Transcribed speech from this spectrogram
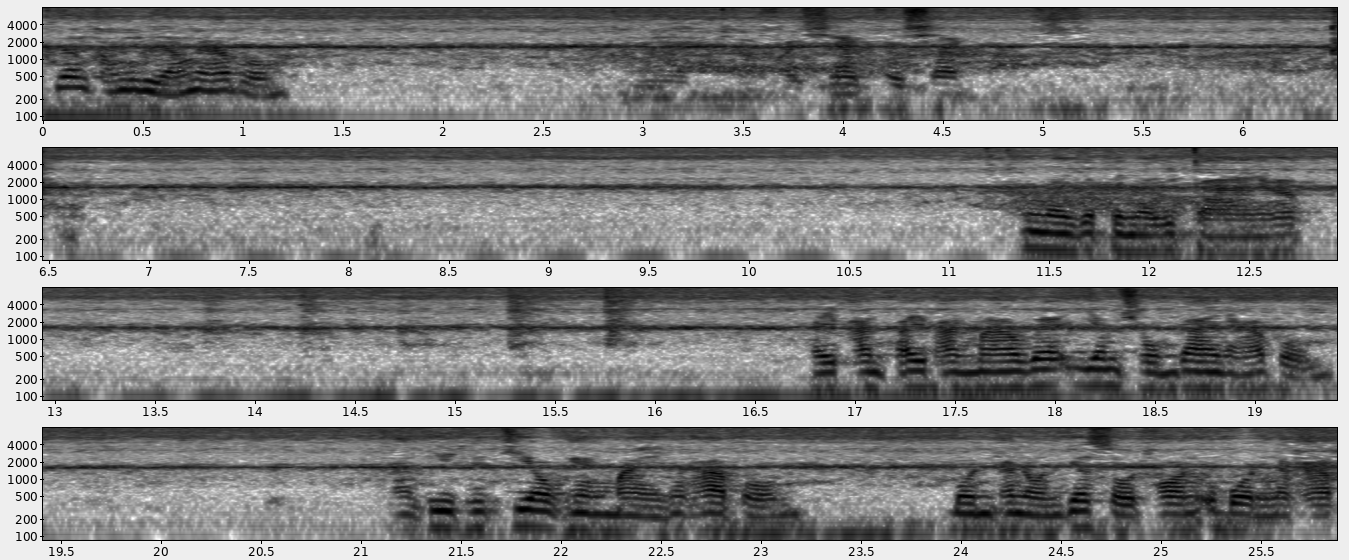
เครื่องทองเหลืองนะครับผมไฟแช็กไฟแช็กข้างในจะเป็นนาฬิกานะครับใครผ่านไปผ่านมาแวะเยี่ยมชมได้นะครับผม ถานที่ท่องเที่ยวแห่งใหม่นะครับ ผมบนถนนยโสธรอุบลนะครับ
